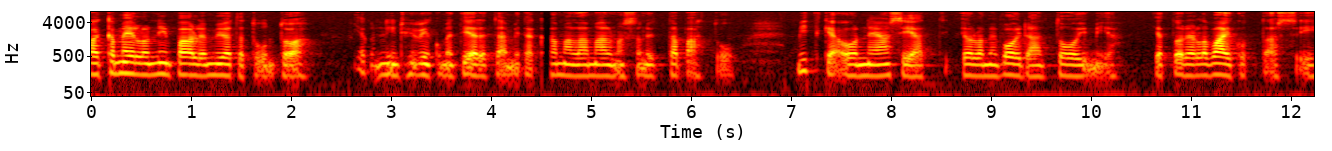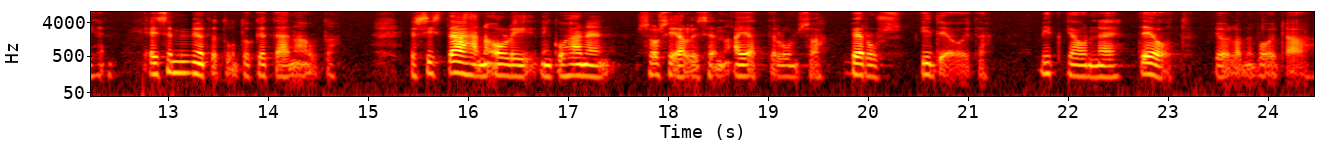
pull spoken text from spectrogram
Vaikka meillä on niin paljon myötätuntoa ja niin hyvin kuin me tiedetään, mitä kamalaa maailmassa nyt tapahtuu, mitkä on ne asiat, joilla me voidaan toimia ja todella vaikuttaa siihen. Ei se myötätunto ketään auta. Ja siis tämähän oli niin kuin hänen sosiaalisen ajattelunsa perusideoita. Mitkä on ne teot, joilla me voidaan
